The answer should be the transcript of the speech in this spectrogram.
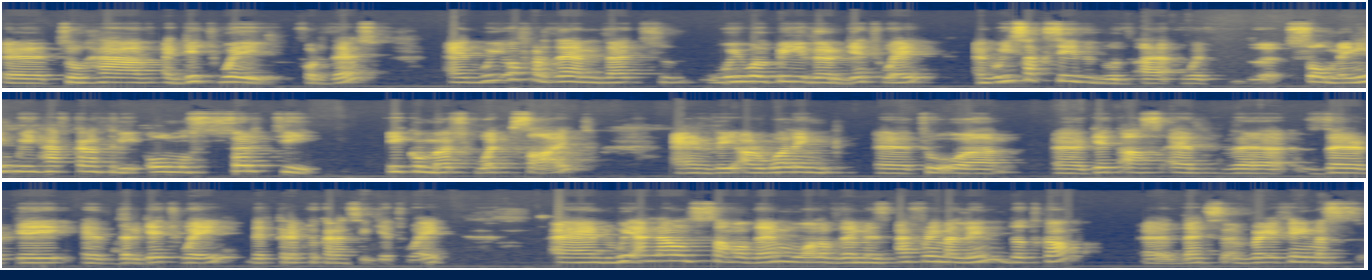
to have a gateway for this, and we offer them that we will be their gateway and we succeeded with uh, with so many. We have currently almost 30 e-commerce website, and they are willing uh, to uh, uh get us as the, their ga- uh, their gateway, their cryptocurrency gateway. And we announced some of them. One of them is afrimalin.com. Uh, that's a very famous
